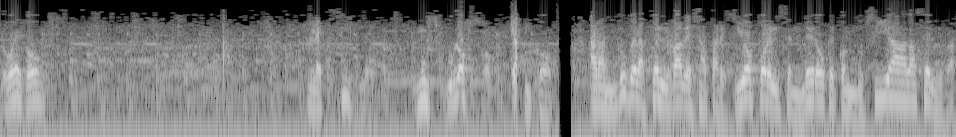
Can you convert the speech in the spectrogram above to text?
Luego, flexible, musculoso, épico, Arandú de la Selva desapareció por el sendero que conducía a la selva.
